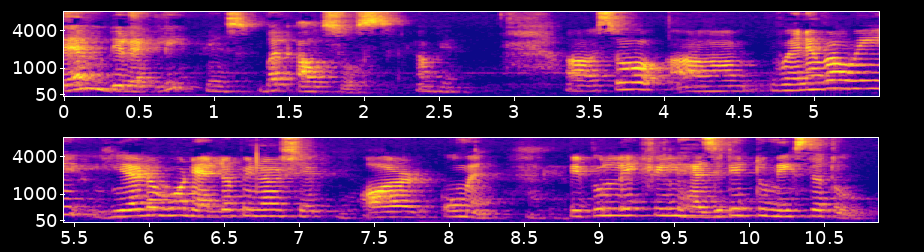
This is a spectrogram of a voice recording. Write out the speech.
them directly Yes. but outsourced Okay. Uh, so, um, whenever we hear about entrepreneurship or women, people like feel hesitate to mix the two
